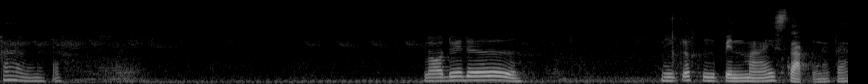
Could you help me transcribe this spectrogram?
ข้างนะคะ รอด้วยเด้อ นี่ก็คือเป็นไม้สักนะคะ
